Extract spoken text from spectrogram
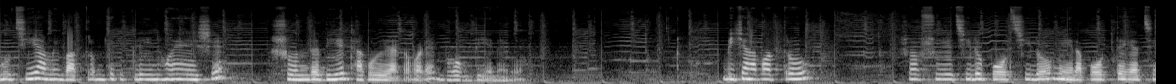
গুছিয়ে আমি বাথরুম থেকে ক্লিন হয়ে এসে সন্ধ্যা দিয়ে ঠাকুরের একেবারে ভোগ দিয়ে নেব। বিছানাপত্র সব শুয়েছিল, পড়ছিল, মেয়েরা পড়তে গেছে।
